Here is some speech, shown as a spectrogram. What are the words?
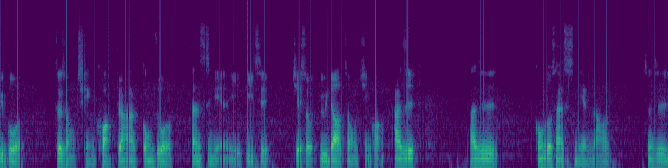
遇过这种情况，就他工作三十年也第一次接受遇到这种情况。他是他是工作三十年，然后甚至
